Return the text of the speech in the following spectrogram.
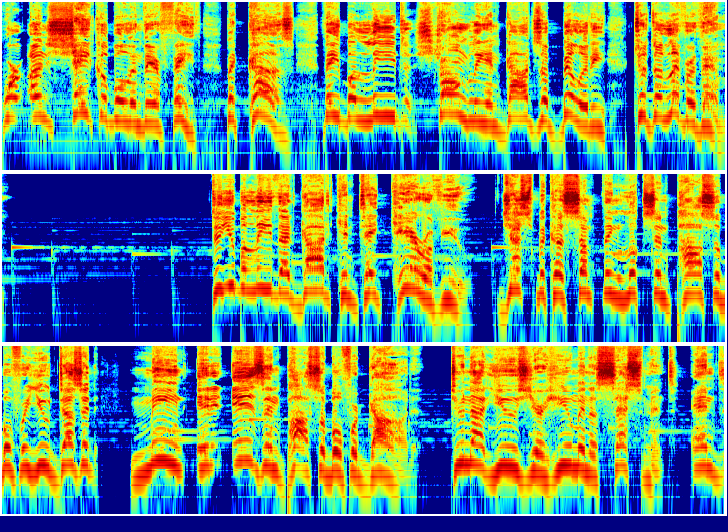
were unshakable in their faith because they believed strongly in God's ability to deliver them. Do you believe that God can take care of you? Just because something looks impossible for you doesn't mean it is impossible for God. Do not use your human assessment and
